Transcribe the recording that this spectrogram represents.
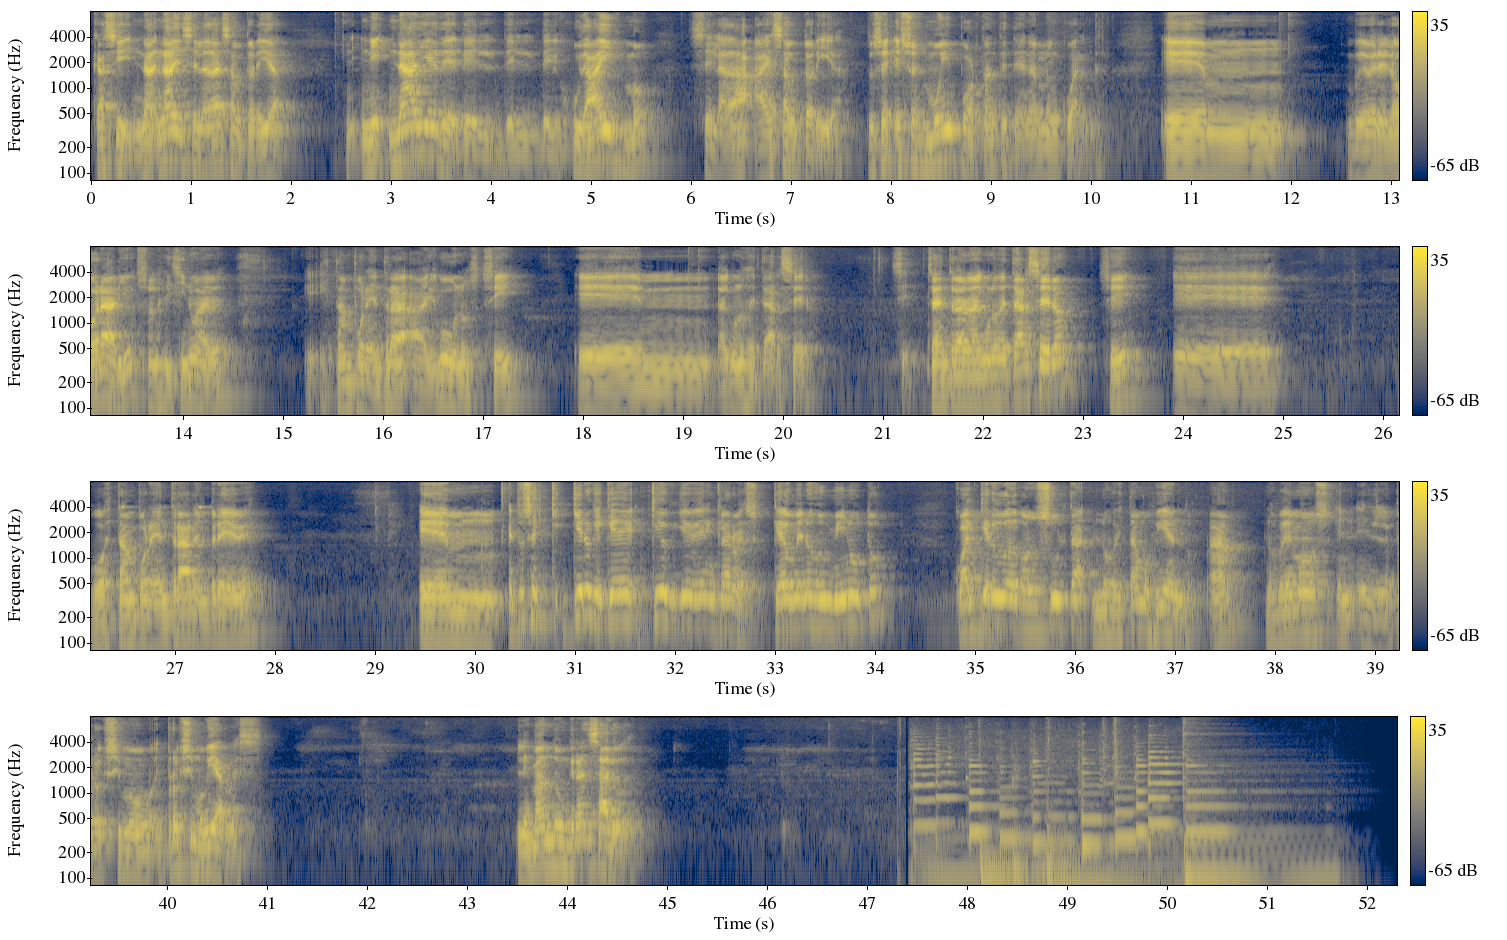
casi nadie se le da esa autoridad. Ni, nadie del, judaísmo se la da a esa autoridad. Entonces eso es muy importante tenerlo en cuenta. Em, voy a ver el horario, son las 19. Eh, están por entrar algunos, ¿sí? Em, algunos de tercero. ya entraron algunos de tercero, ¿sí? Eh, o están por entrar en breve. Em, entonces, quiero que, quede, quiero que quede bien claro eso. Queda menos de un minuto. Cualquier duda o consulta, nos estamos viendo. ¿ah? Nos vemos en, el, próximo, el próximo viernes. Les mando un gran saludo.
